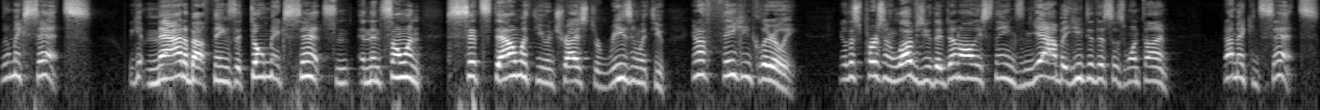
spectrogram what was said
we don't make sense. We get mad about things that don't make sense. And, and then someone sits down with you and tries to reason with you. You're not thinking clearly. Know, this person loves you. They've done all these things. And yeah, but he did this this one time. Not making sense.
